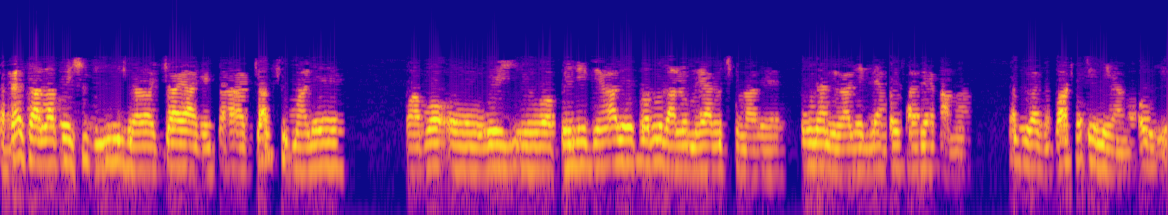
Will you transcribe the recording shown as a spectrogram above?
တပတ်စာလောက်ပဲရှိသည်ဆိုတော့ကြားရတယ်ကြောက်ဖြူမှာလည်းပါပေါ့ဟိုဝေဟိုပင်နေတင်ကလည်းတော်တော်လာလို့မရလို့ရှင်ပါလေပုံစံတွေကလည်းလမ်းပိတ်ထားတဲ့အခါမှာ အဲ့ဒါကစပါးထွက်တဲ့နေရာမှာဟုတ်လေ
